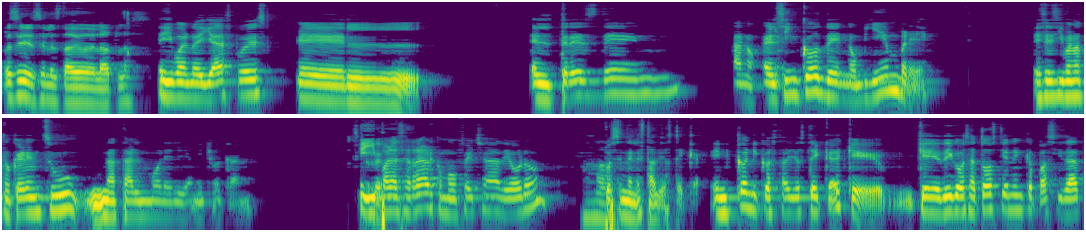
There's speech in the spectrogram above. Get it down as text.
Pues sí, es el estadio del Atlas. Y bueno, ya después el, el 3 de... Ah, no, el 5 de noviembre. Ese sí van a tocar en su natal Morelia, Michoacán. Y para cerrar como fecha de oro, pues en el Estadio Azteca. En icónico Estadio Azteca que, que digo, o sea, todos tienen capacidad,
